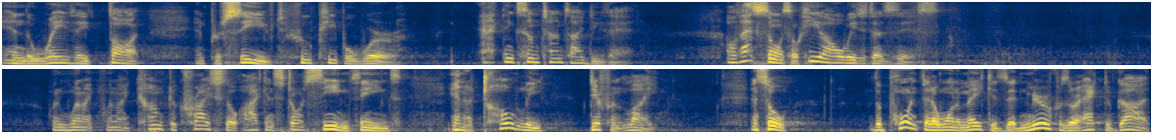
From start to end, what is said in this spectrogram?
in the way they thought and perceived who people were. And I think sometimes I do that. Oh, that's so and so. He always does this. When, when, I, when I come to Christ, though, I can start seeing things in a totally different light. And so, the point that I want to make is that miracles are act of God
